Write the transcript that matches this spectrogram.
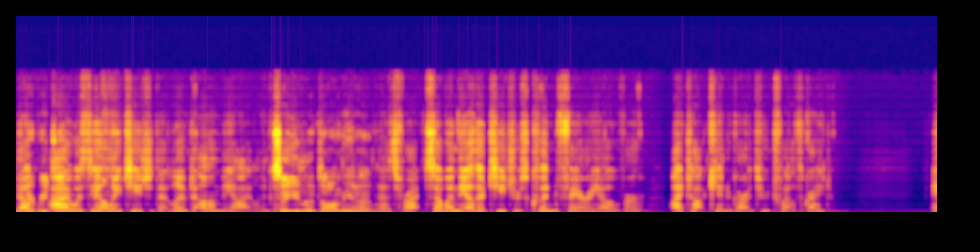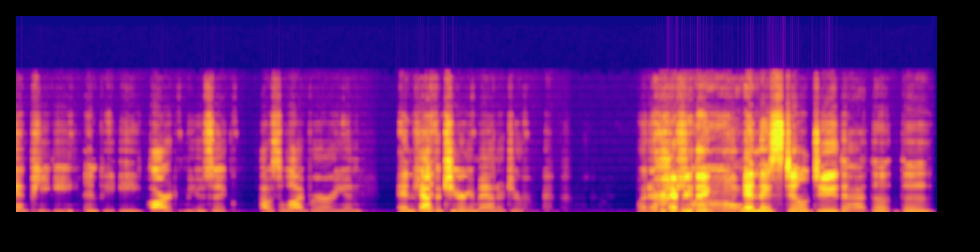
No, every day. I was the only teacher that lived on the island. So you lived on the island. That's right. So when the other teachers couldn't ferry over, I taught kindergarten through 12th grade. And PE, MPE art, music. I was a librarian, and, and cafeteria manager, whatever. everything. Wow. And they still do that. The the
